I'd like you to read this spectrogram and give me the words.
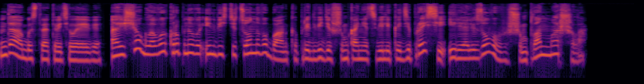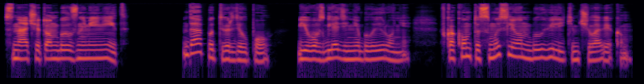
«Да», — быстро ответила Эви. «А еще главой крупного инвестиционного банка, предвидевшим конец Великой депрессии и реализовывавшим план Маршалла». «Значит, он был знаменит». «Да», — подтвердил Пол. В его взгляде не было иронии. в каком-то смысле он был великим человеком.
